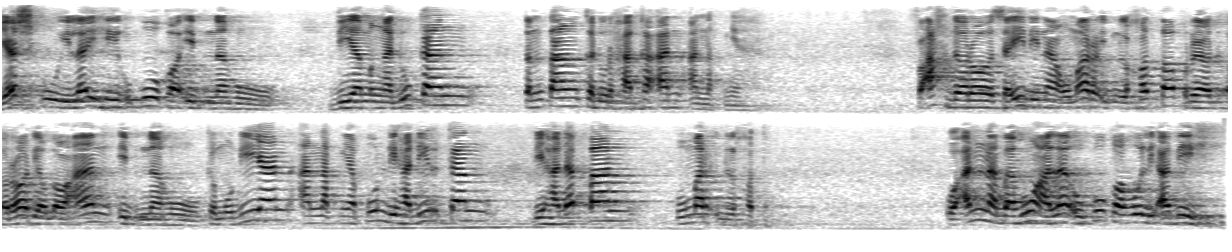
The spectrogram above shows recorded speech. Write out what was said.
Yashku ilaihi uquqa ibnahu. Dia mengadukan tentang kedurhakaan anaknya. Fa'akhdara Sayyidina Umar ibn al-Khattab radhiyallahu an ibnahu. Kemudian anaknya pun dihadirkan di hadapan Umar ibn al-Khattab. Wa annabahu ala uquqahu li abih.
